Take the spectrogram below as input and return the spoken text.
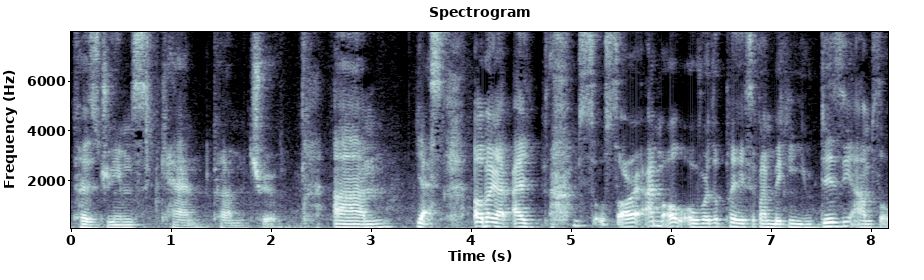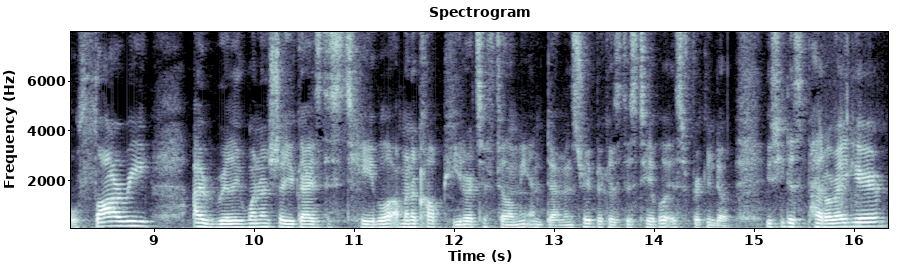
because dreams can come true. Um, Yes. Oh my god, I I'm so sorry. I'm all over the place. If I'm making you dizzy, I'm so sorry. I really want to show you guys this table. I'm gonna call Peter to film me and demonstrate because this table is freaking dope. You see this pedal right here?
